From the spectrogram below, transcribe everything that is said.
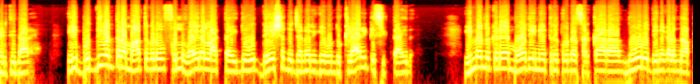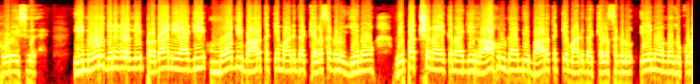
ಹೇಳ್ತಿದ್ದಾರೆ. ಈ ಬುದ್ಧಿವಂತರ ಮಾತುಗಳು ಫುಲ್ ವೈರಲ್ ಆಗ್ತಾ ಇದ್ದು ದೇಶದ ಜನರಿಗೆ ಒಂದು ಕ್ಲಾರಿಟಿ ಸಿಗ್ತಾ ಇದೆ. ಇನ್ನೊಂದು ಕಡೆ ಮೋದಿ ನೇತೃತ್ವದ ಸರ್ಕಾರ ನೂರು ದಿನಗಳನ್ನ ಪೂರೈಸಿದೆ. ಈ ನೂರು ದಿನಗಳಲ್ಲಿ ಪ್ರಧಾನಿಯಾಗಿ ಮೋದಿ ಭಾರತಕ್ಕೆ ಮಾಡಿದ ಕೆಲಸಗಳು ಏನು? ವಿಪಕ್ಷ ನಾಯಕನಾಗಿ ರಾಹುಲ್ ಗಾಂಧಿ ಭಾರತಕ್ಕೆ ಮಾಡಿದ ಕೆಲಸಗಳು ಏನು ಅನ್ನೋದು ಕೂಡ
